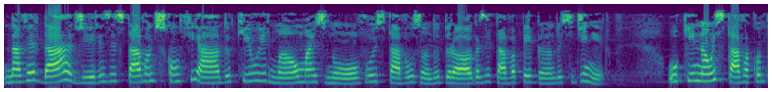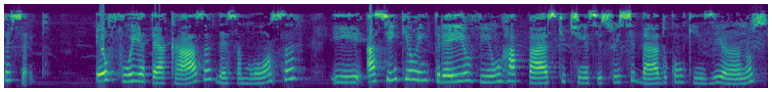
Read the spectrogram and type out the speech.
na verdade, eles estavam desconfiados que o irmão mais novo estava usando drogas e estava pegando esse dinheiro. O que não estava acontecendo. Eu fui até a casa dessa moça e assim que eu entrei eu vi um rapaz que tinha se suicidado com 15 anos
